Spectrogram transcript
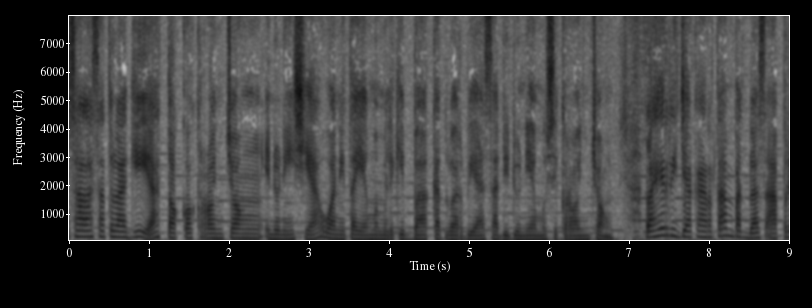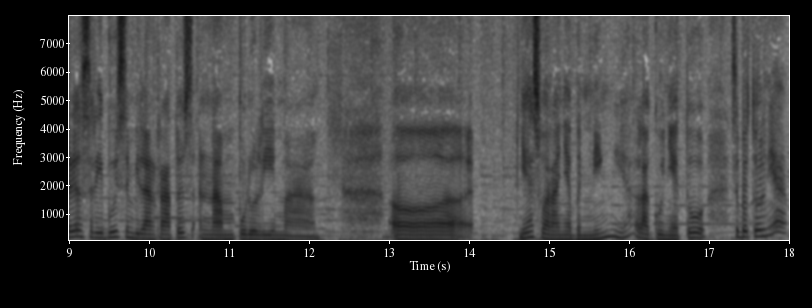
salah satu lagi ya tokoh keroncong Indonesia wanita yang memiliki bakat luar biasa di dunia musik keroncong. Lahir di Jakarta 14 April 1965 uh, ya suaranya bening ya lagunya itu sebetulnya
